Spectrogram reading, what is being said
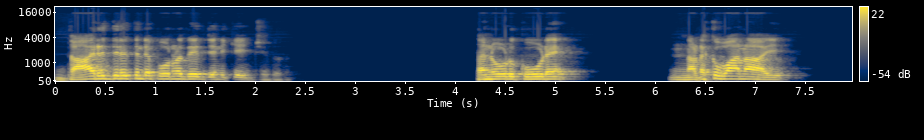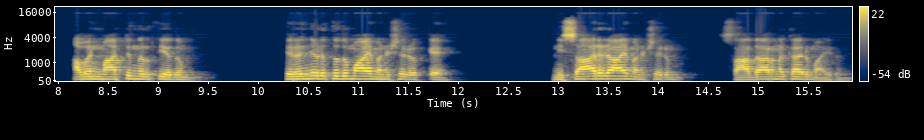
ദാരിദ്ര്യത്തിന്റെ പൂർണതയിൽ ജനിക്കുകയും ചെയ്തത്. തന്നോട് കൂടെ നടക്കുവാനായി അവൻ മാറ്റി നിർത്തിയതും തിരഞ്ഞെടുത്തതുമായ മനുഷ്യരൊക്കെ നിസാരരായ മനുഷ്യരും സാധാരണക്കാരുമായിരുന്നു.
